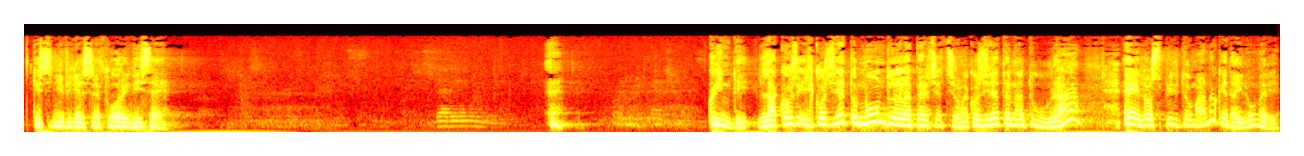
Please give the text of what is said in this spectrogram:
Che significa essere fuori di sé? Quindi la, il cosiddetto mondo della percezione, la cosiddetta natura, è lo spirito umano che dà i numeri.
